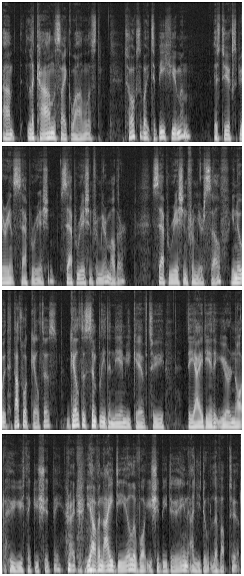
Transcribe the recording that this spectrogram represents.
um, Lacan, the psychoanalyst, talks about to be human is to experience separation, separation from your mother, separation from yourself. You know, that's what guilt is. Guilt is simply the name you give to the idea that you're not who you think you should be, right? You have an ideal of what you should be doing and you don't live up to it.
